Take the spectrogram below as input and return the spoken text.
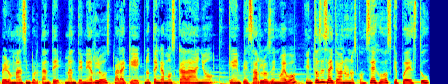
pero más importante, mantenerlos para que no tengamos cada año que empezarlos de nuevo. Entonces ahí te van unos consejos que puedes tú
